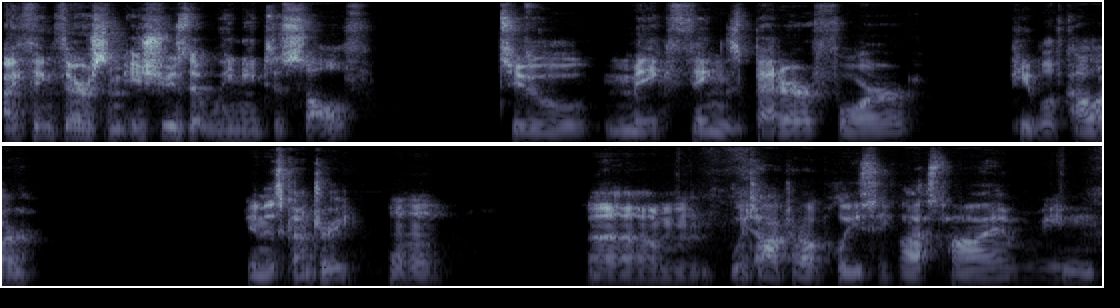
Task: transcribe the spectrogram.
I think there are some issues that we need to solve to make things better for people of color in this country. Mhm. Um, we talked about policing last time. I mean,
